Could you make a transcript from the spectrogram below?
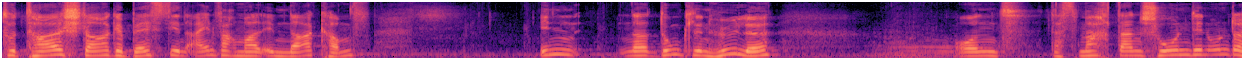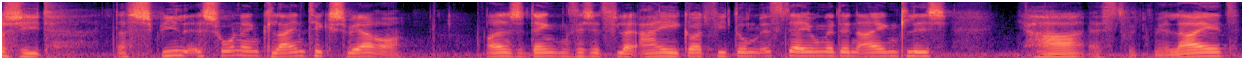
total starke Bestien einfach mal im Nahkampf. In einer dunklen Höhle. Und das macht dann schon den Unterschied. Das Spiel ist schon ein kleinen Tick schwerer. Manche denken sich jetzt vielleicht, ei Gott, wie dumm ist der Junge denn eigentlich? Ja, es tut mir leid.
